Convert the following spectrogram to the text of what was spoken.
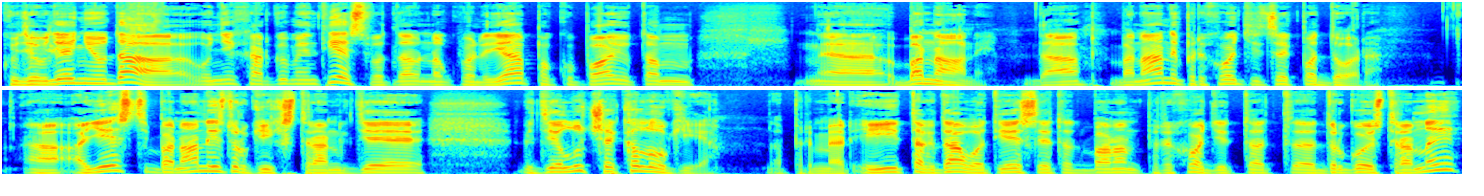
к удивлению, да, у них аргумент есть. Вот, например, я покупаю там э, бананы, да, бананы приходят из Эквадора. А, а есть бананы из других стран, где, где лучше экология, например. И тогда вот если этот банан приходит от э, другой страны,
